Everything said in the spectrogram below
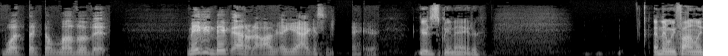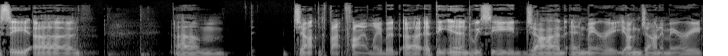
what like the love of it. Maybe maybe I don't know. I'm, yeah, I guess I'm just a hater. You're just being a hater. And then we finally see, uh, um, John. Finally, but uh, at the end we see John and Mary, young John and Mary,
